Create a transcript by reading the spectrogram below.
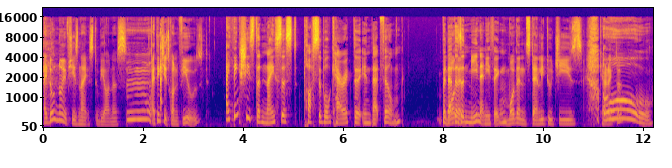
I don't know if she's nice, to be honest. Mm, I think she's confused. I think she's the nicest possible character in that film, but that doesn't than- mean anything. More than Stanley Tucci's character. Oh,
